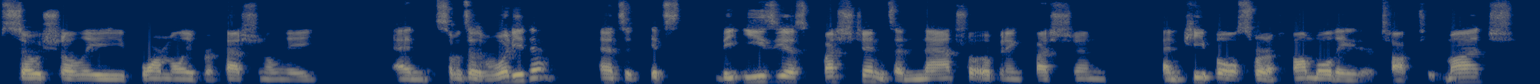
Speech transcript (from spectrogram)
socially, formally, professionally. And someone says, "What do you do?" And it's a, it's the easiest question. It's a natural opening question, and people sort of fumble. They either talk too much,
